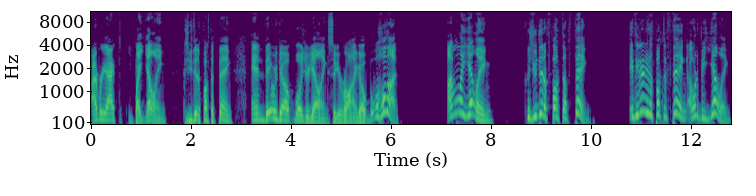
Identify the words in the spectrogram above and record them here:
I react by yelling because you did a fucked up thing, and they would go, "Well, you're yelling, so you're wrong." I go, "But well, hold on, I'm only yelling because you did a fucked up thing. If you didn't do the fucked up thing, I wouldn't be yelling."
